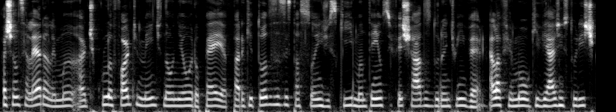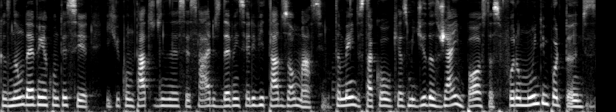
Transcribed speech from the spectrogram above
A chanceler alemã articula fortemente na União Europeia para que todas as estações de esqui mantenham-se fechadas durante o inverno. Ela afirmou que viagens turísticas não devem acontecer e que contatos desnecessários devem ser evitados ao máximo. Também destacou que as medidas já impostas foram muito importantes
